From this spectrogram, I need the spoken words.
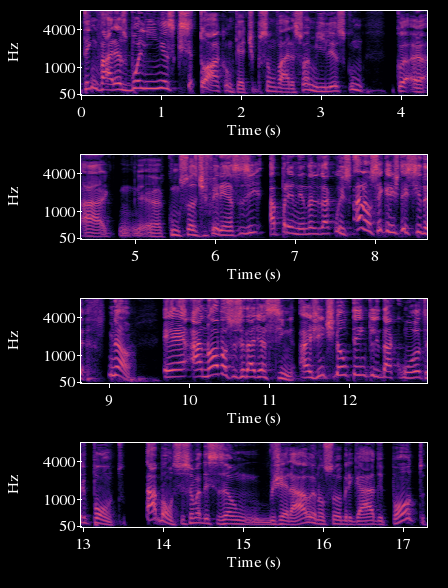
tem várias bolinhas que se tocam, que é tipo, são várias famílias com, com, com suas diferenças e aprendendo a lidar com isso. A não ser que a gente decida. Não, é, a nova sociedade é assim: a gente não tem que lidar com outro e ponto. Tá bom, se isso é uma decisão geral, eu não sou obrigado e ponto.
